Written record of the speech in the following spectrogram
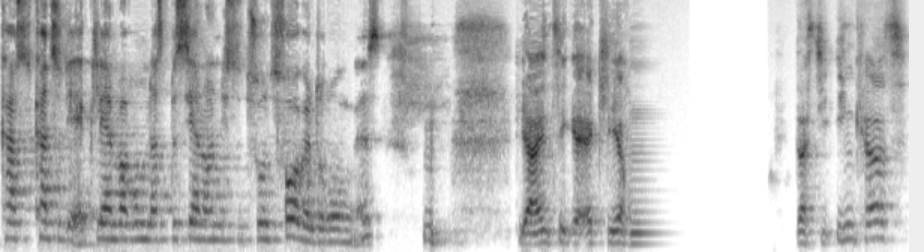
Kannst, kannst, du dir erklären, warum das bisher noch nicht so zu uns vorgedrungen ist? Die einzige Erklärung, dass die Inkas,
